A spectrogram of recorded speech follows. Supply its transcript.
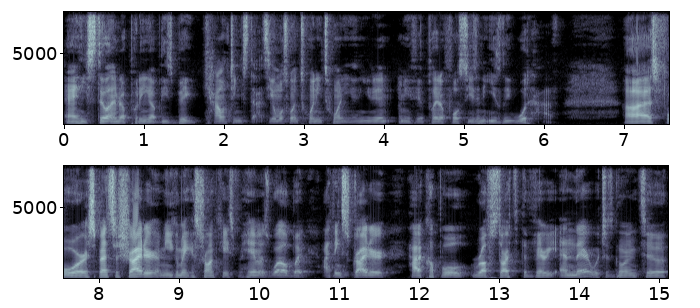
and he still ended up putting up these big counting stats. He almost went 2020 and you didn't, I mean, if he had played a full season, he easily would have. Uh, as for Spencer Strider, I mean, you can make a strong case for him as well, but I think Strider had a couple rough starts at the very end there, which is going to, you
